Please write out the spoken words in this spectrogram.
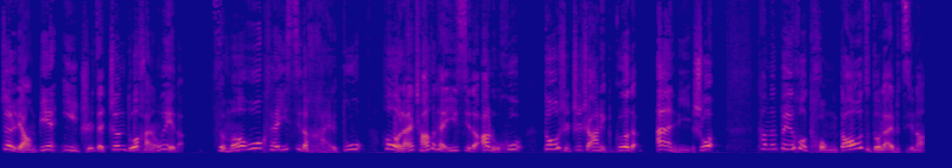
这两边一直在争夺汗位的，怎么窝阔台一系的海都，后来察合台一系的阿鲁忽都是支持阿里不哥的？按理说，他们背后捅刀子都来不及呢。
